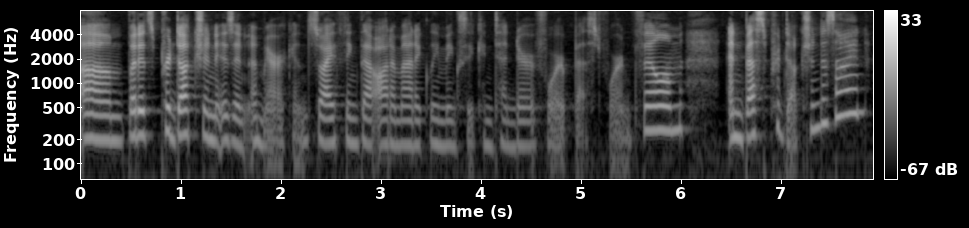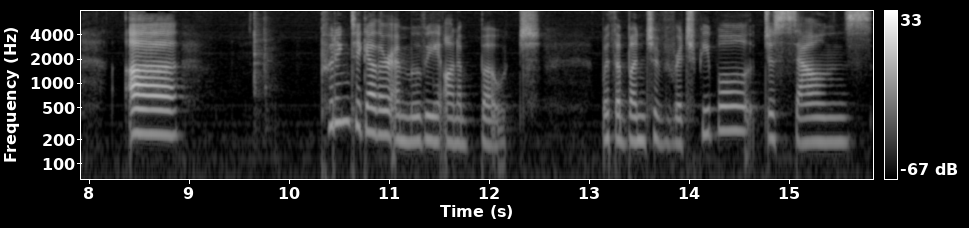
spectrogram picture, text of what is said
Um, but its production isn't American, so I think that automatically makes it contender for best foreign film and best production design. Uh, putting together a movie on a boat with a bunch of rich people just sounds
